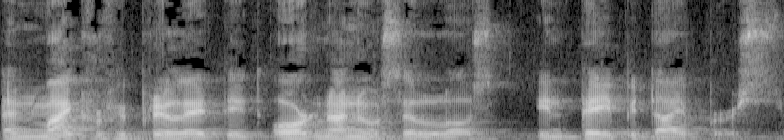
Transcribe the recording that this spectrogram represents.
and microfibrillated or nanocellulose in baby diapers.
